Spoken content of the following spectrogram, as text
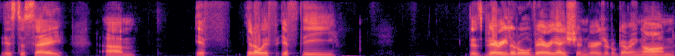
is to say, um, if, you know, if, if the there's very little variation, very little going on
